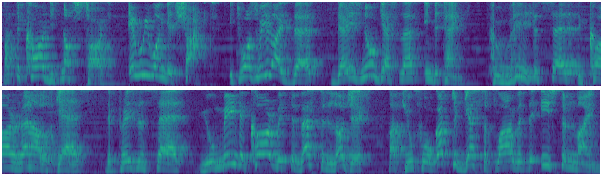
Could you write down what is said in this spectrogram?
but the car did not start. Everyone get shocked. It was realized that there is no gas left in the tank. When it said the car ran out of gas, the president said, You made a car with the Western logic, but you forgot the gas supply with the Eastern mind.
